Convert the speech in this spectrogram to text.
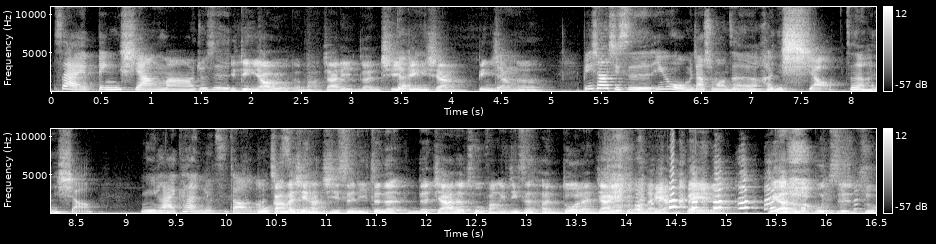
在冰箱吗，就是一定要有的嘛，家里冷气、冰箱，冰箱呢？冰箱其实因为我们家厨房真的很小，真的很小，你来看你就知道了嘛。我刚在现场，其实你真的你的家的厨房已经是很多人家里厨房的两倍了。不要这么不知足，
